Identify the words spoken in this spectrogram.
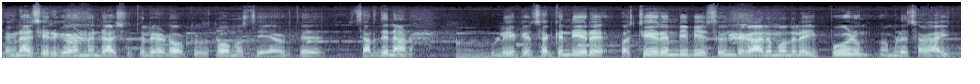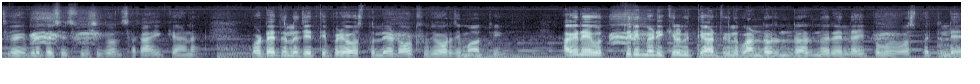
ചങ്ങനാശ്ശേരി ഗവൺമെന്റ് ആശുപത്രിയിലെ ഡോക്ടർ തോമസ് ജെ അവിടുത്തെ സർജനാണ് പുള്ളിയൊക്കെ second year first year M B B എസിന്റെ കാലം മുതലേ ഇപ്പോഴും നമ്മൾ സഹായിച്ച് ഇവിടുത്തെ ശുശ്രൂഷയ്ക്ക് വന്ന് സഹായിക്കുകയാണ് കോട്ടയത്തുള്ള ചെത്തിപ്പുഴ ഹോസ്പിറ്റലിലെ ഡോക്ടർ ജോർജ് മാത്യു. അങ്ങനെ ഒത്തിരി മെഡിക്കൽ വിദ്യാർത്ഥികൾ പണ്ടുണ്ടായിരുന്നവരെല്ലാം ഇപ്പോൾ ഹോസ്പിറ്റലിലെ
